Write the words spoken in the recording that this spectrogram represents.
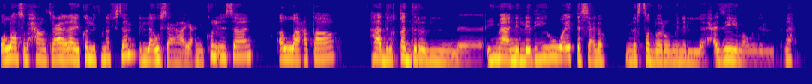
والله سبحانه وتعالى لا يكلف نفسا إلا وسعها. يعني كل إنسان الله اعطاه هذا القدر الايماني الذي هو يتسع له من الصبر ومن الحزيمة ومن ال... نعم. آه،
